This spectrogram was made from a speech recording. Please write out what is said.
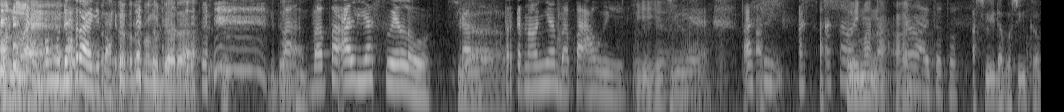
Online. Mengudara kita. Kita terus mengudara. gitu. Pak, Bapak alias Welo. Siap. Kalau terkenalnya Bapak Awe. Iya. Iya. Asli as, asal Asli mana? Oh, Nah, itu tuh. Asli Dabo Singkep.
